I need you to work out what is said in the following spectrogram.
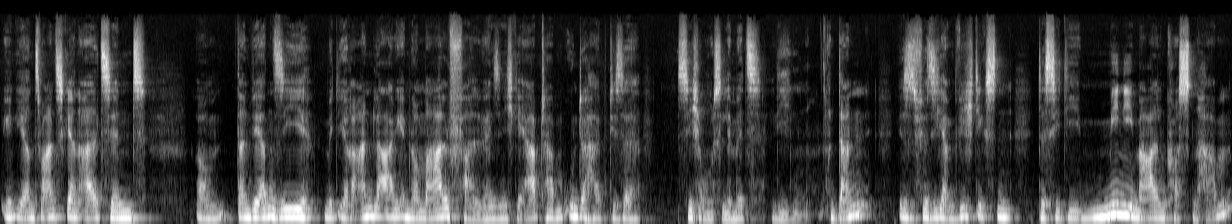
in Ihren 20ern alt sind, ähm, dann werden Sie mit Ihrer Anlage im Normalfall, wenn Sie nicht geerbt haben, unterhalb dieser Sicherungslimits liegen. Und dann ist es für Sie am wichtigsten, dass Sie die minimalen Kosten haben.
